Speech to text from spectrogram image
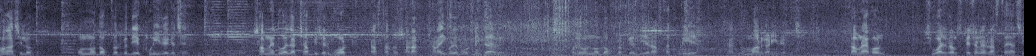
ভাঙা ছিল। অন্য দপ্তরকে দিয়ে খুঁড়িয়ে রেখেছে। সামনে দু হাজার ছাব্বিশের ভোট, রাস্তা তো সারা সারাই করে ভোট নিতে হবে। ফলে অন্য দপ্তরকে দিয়ে রাস্তা খুঁড়িয়ে একদম মার গাড়িয়ে রেখেছে। তো আমরা এখন সুভাষগ্রাম স্টেশনের রাস্তায় আছি।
